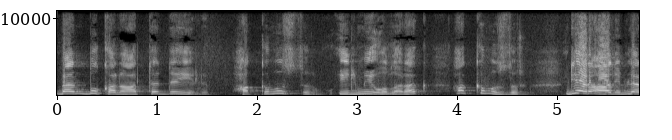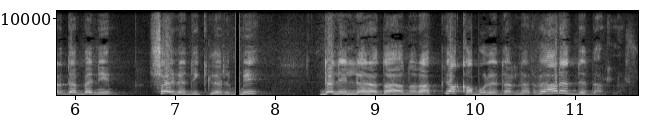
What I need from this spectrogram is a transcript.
ben bu kanaatte değilim. Hakkımızdır. İlmi olarak hakkımızdır. Diğer alimler de benim söylediklerimi delillere dayanarak ya kabul ederler veya reddederler.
